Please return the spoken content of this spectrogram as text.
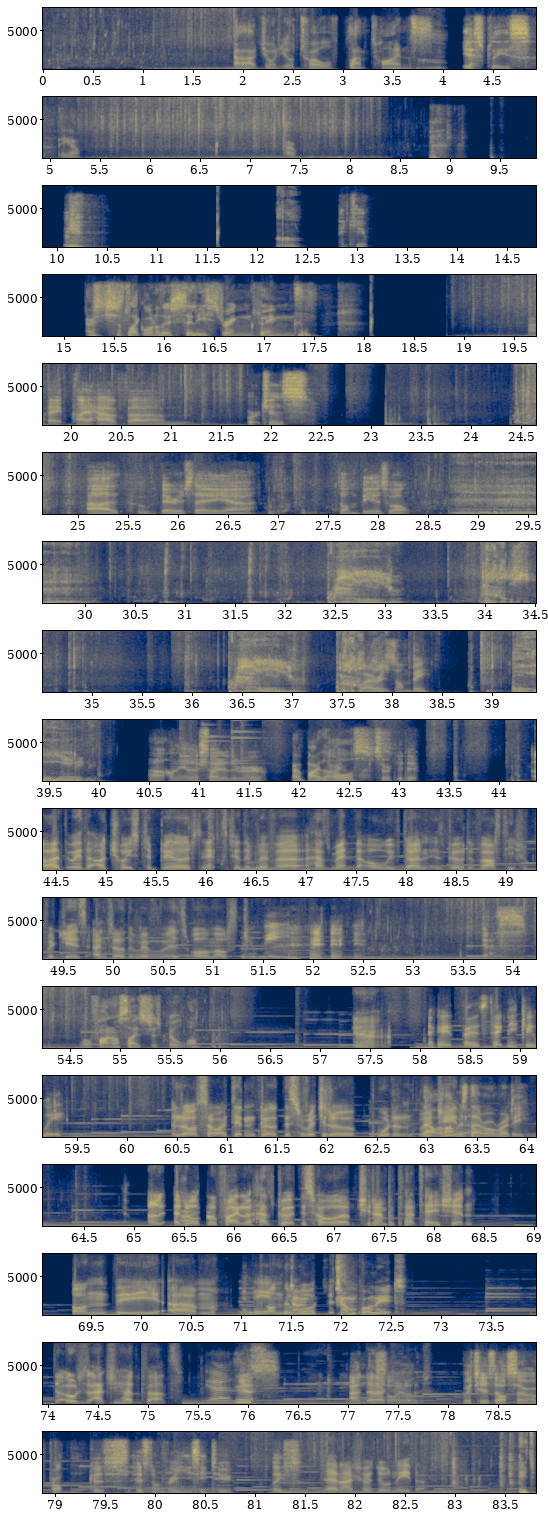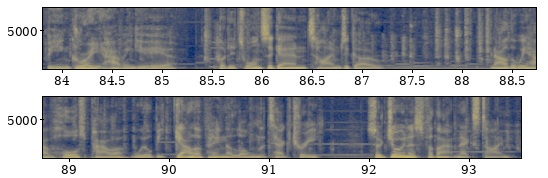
Uh, do you want your 12 plant twines? Yes, please. There you go. Thank you. It's just like one of those silly string things. Okay, I have um torches. Uh, oh, there is a uh, zombie as well. Where is zombie? Uh, on the other side of the river. Oh, by the Sorry, horse. Sorted it. I like the way that our choice to build next to the river has meant that all we've done is build a vast heap of bridges, and so the river is almost. We. yes. Well, Final Sight's just built one. Yeah. Okay, that is technically we. And also, I didn't build this original wooden bridge No, well, that was there already. And, and Alright. also, Philo has built this whole um, Chinampa plantation on the um Indeed. on the Don't waters. jump on it. The otters actually hurt the plants. Yes. Yes. And That the soil, not. which is also a problem because it's not very easy to replace. Then I sure do neither. It's been great having you here, but it's once again time to go. Now that we have horsepower, we'll be galloping along the tech tree, so join us for that next time.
